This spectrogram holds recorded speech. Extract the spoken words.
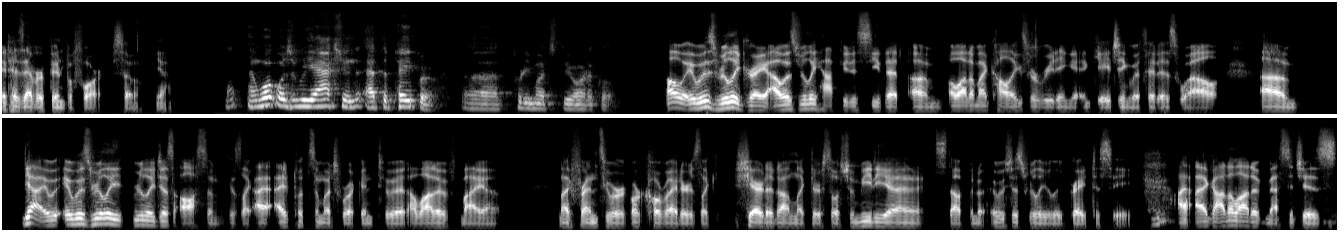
it has ever been before. So yeah. And what was the reaction at the paper? Uh, pretty much the article. Oh, it was really great. I was really happy to see that um, a lot of my colleagues were reading it, engaging with it as well. Um, yeah, it, it was really, really just awesome because like I, I put so much work into it. A lot of my uh, my friends who were or co-writers like shared it on like their social media and stuff, and it was just really, really great to see. Mm-hmm. I, I got a lot of messages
